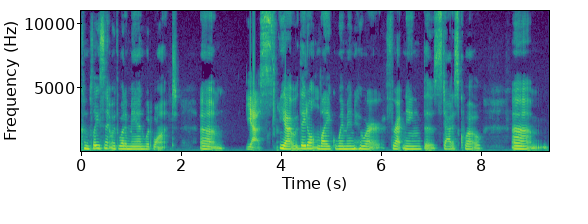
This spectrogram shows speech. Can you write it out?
complacent with what a man would want. Um, Yes. yeah, they don't like women who are threatening the status quo, um,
